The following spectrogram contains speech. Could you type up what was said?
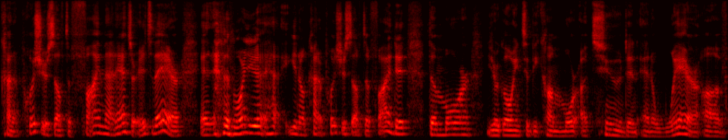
kind of push yourself to find that answer it's there. And the more you you know kind of push yourself to find it the more you're going to become more attuned and, and aware of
